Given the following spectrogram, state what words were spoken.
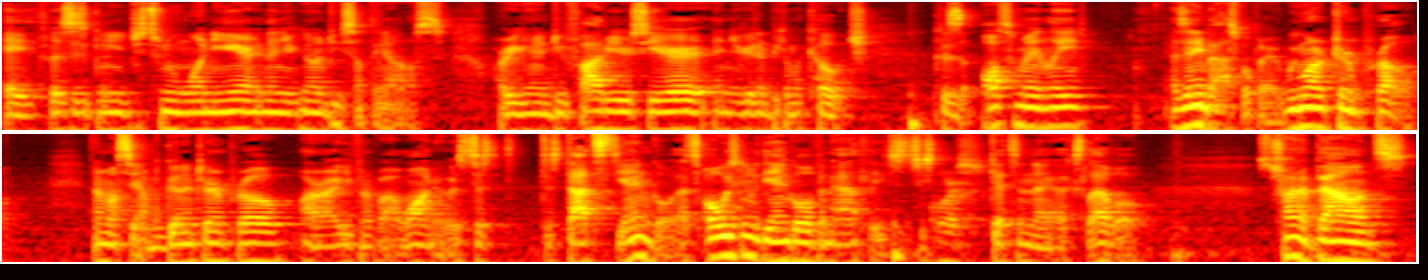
hey, this is going to just do one year and then you're going to do something else, or you're going to do five years here and you're going to become a coach. Because ultimately, as any basketball player, we want to turn pro. And I'm not saying I'm going to turn pro, or even if I want to. It's just just that's the end goal. That's always going to be the end goal of an athlete. It's just course. get to the next level. So trying to balance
